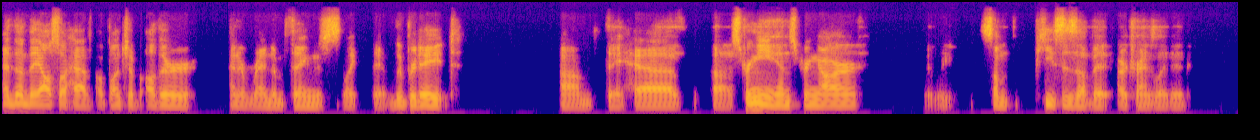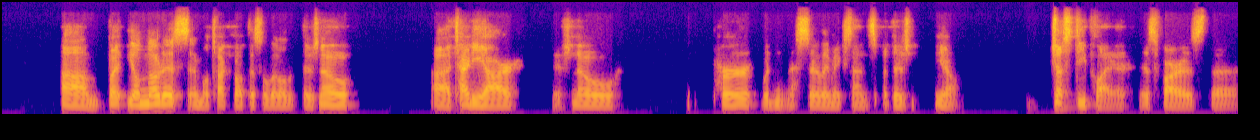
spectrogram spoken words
and then they also have a bunch of other kind of random things like they have lubridate. Um, they have uh, stringi and stringr. Some pieces of it are translated. Um, but you'll notice, and we'll talk about this a little, that there's no uh, tidyr, there's no purrr wouldn't necessarily make sense, but there's, you know, just dplyr as far as the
